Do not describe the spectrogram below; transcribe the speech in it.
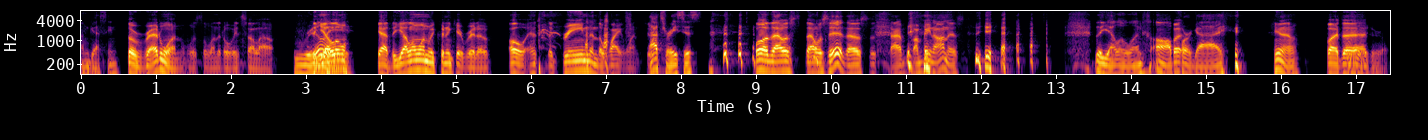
I'm guessing. The red one was the one that always sell out. Really? The yellow, yeah, the yellow one we couldn't get rid of. Oh, and the green and the white one too. That's racist. well, that was that was it. That was I'm, I'm being honest. the yellow one. Oh, But- poor guy. You know, but uh, little girls,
